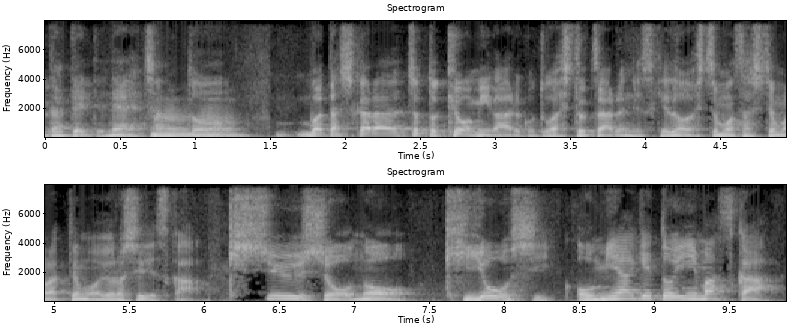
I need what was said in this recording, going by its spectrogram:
立ててね、ちゃんと、うん私からちょっと興味があることが一つあるんですけど、質問させてもらってもよろしいですか？紀州省の紀陽市、お土産といいますか、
